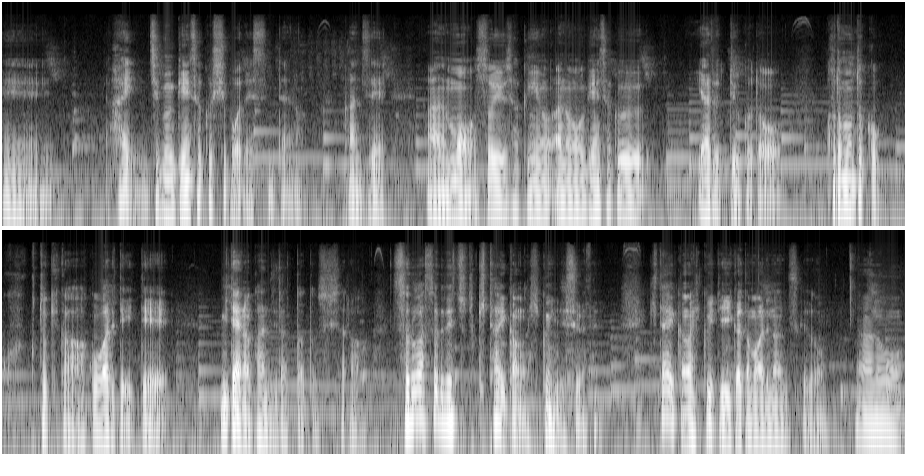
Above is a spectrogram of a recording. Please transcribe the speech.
えー、はい、自分原作志望です、みたいな感じで、あの、もうそういう作品を、あの、原作やるっていうことを、子供の時から憧れていて、みたいな感じだったとしたら、それはそれでちょっと期待感が低いんですよね。期待感が低いって言い方もあれなんですけど、あの、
